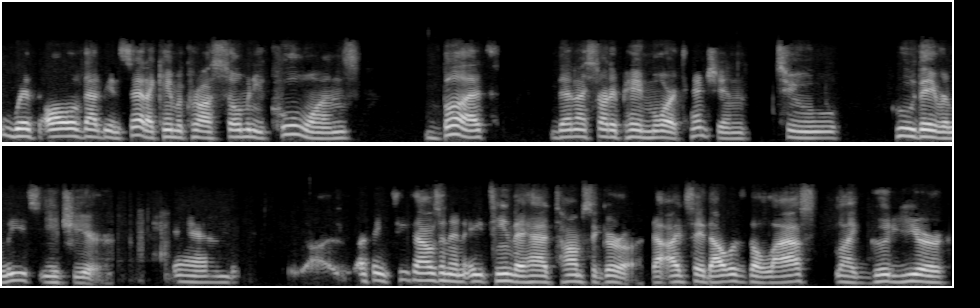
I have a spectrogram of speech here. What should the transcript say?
with all of that being said, I came across so many cool ones, but then I started paying more attention to who they release each year, and uh, I think 2018 they had Tom Segura. That I'd say that was the last like good year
